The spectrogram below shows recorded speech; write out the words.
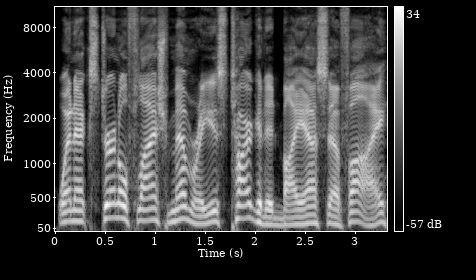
When external flash memory is targeted by SFI,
